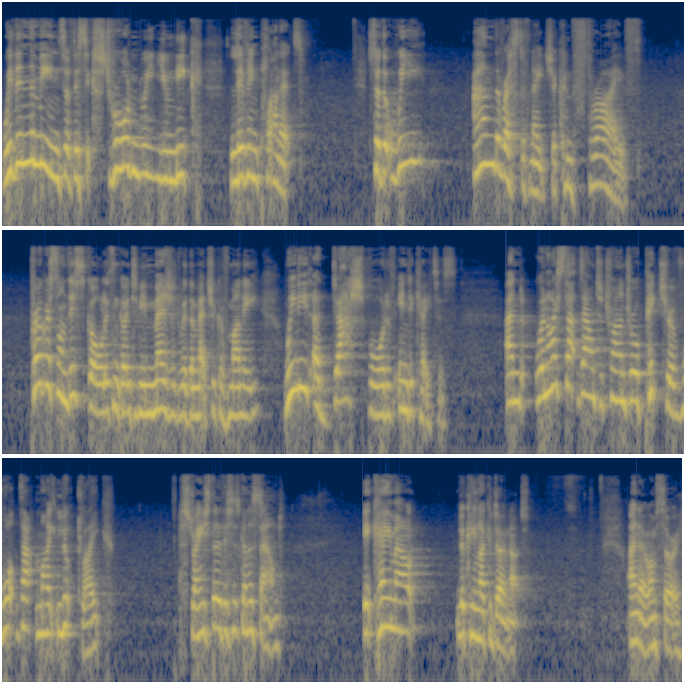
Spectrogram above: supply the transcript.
within the means of this extraordinary, unique, living planet, so that we and the rest of nature can thrive. Progress on this goal isn't going to be measured with the metric of money. We need a dashboard of indicators. And when I sat down to try and draw a picture of what that might look like, strange though this is going to sound, it came out looking like a donut. I know, I'm sorry.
